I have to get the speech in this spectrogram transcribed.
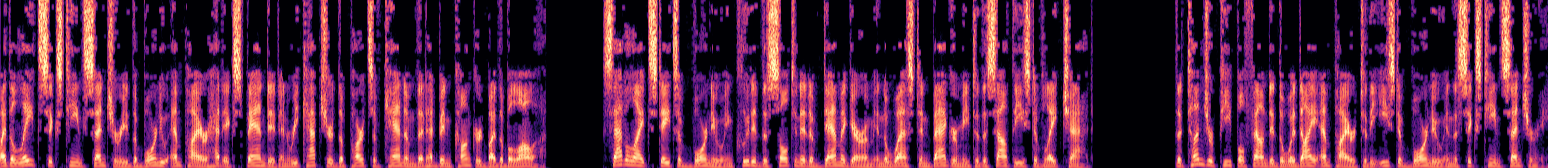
By the late 16th century the Bornu Empire had expanded and recaptured the parts of Kanem that had been conquered by the Bulala. Satellite states of Bornu included the Sultanate of Damagaram in the west and Baguirmi to the southeast of Lake Chad. The Tunjar people founded the Wadai Empire to the east of Bornu in the 16th century.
